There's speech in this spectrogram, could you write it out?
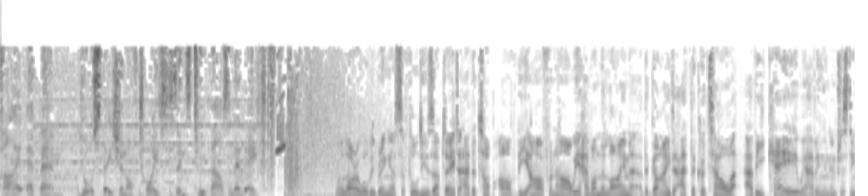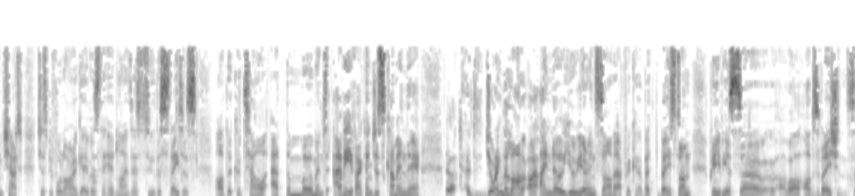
Chai FM, your station of choice since 2008. Well, Laura will be bringing us a full news update at the top of the hour. For now, we have on the line the guide at the Kotel, Avi Kay. We're having an interesting chat just before Laura gave us the headlines as to the status of the Kotel at the moment. Avi, if I can just come in there. Sure. Uh, during the long, I know you're in South Africa, but based on previous, uh, well, observations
